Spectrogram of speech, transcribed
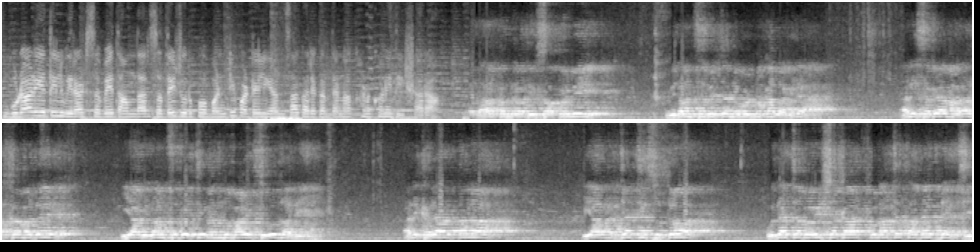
गुडाळ येथील विराट सभेत आमदार सतेज उर्फ बंटी पटेल यांचा कार्यकर्त्यांना खणखणीत इशारा. दहा पंधरा दिवसापूर्वी विधानसभेच्या निवडणुका लागल्या आणि सगळ्या महाराष्ट्रामध्ये या विधानसभेची रणधुमाळी सुरू झाली. आणि खऱ्या अर्थानं या राज्याची सूत्र उद्याच्या भविष्यकाळात कुणाच्या ताब्यात द्यायची?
